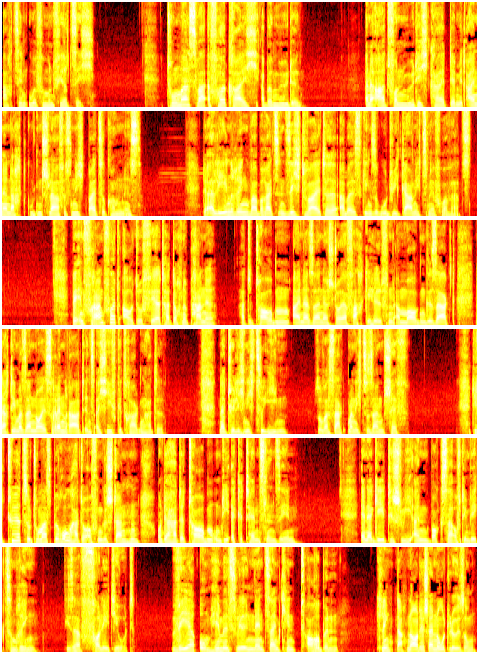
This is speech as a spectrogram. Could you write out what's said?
18.45 Uhr. Thomas war erfolgreich, aber müde. Eine Art von Müdigkeit, der mit einer Nacht guten Schlafes nicht beizukommen ist. Der Alleenring war bereits in Sichtweite, aber es ging so gut wie gar nichts mehr vorwärts. Wer in Frankfurt Auto fährt, hat doch ne Panne, hatte Torben, einer seiner Steuerfachgehilfen, am Morgen gesagt, nachdem er sein neues Rennrad ins Archiv getragen hatte. Natürlich nicht zu ihm. Sowas sagt man nicht zu seinem Chef. Die Tür zu Thomas Büro hatte offen gestanden und er hatte Torben um die Ecke tänzeln sehen. Energetisch wie ein Boxer auf dem Weg zum Ring. Dieser Vollidiot. Wer um Himmels willen nennt sein Kind Torben? Klingt nach nordischer Notlösung.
